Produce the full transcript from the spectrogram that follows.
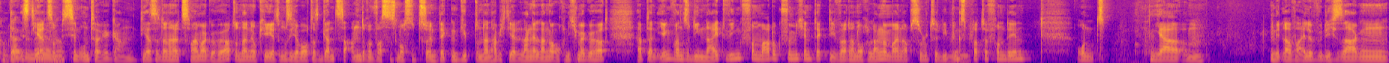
und dann ist die halt so ein bisschen untergegangen. Die hast du dann halt zweimal gehört und dann, okay, jetzt muss ich aber auch das ganze andere, was es noch so zu entdecken gibt. Und dann habe ich die halt lange, lange auch nicht mehr gehört. Hab dann irgendwann so die Nightwing von Marduk für mich entdeckt. Die war dann auch lange meine absolute Lieblingsplatte mhm. von denen. Und ja, ähm, mittlerweile würde ich sagen,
